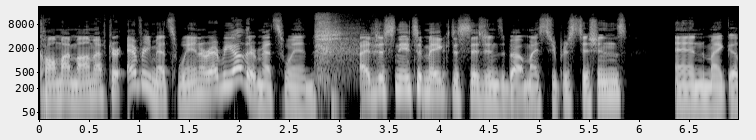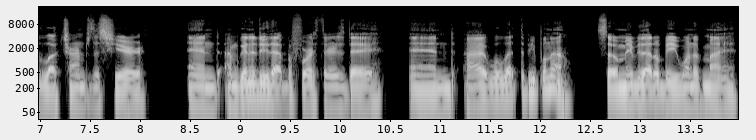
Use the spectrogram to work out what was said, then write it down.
call my mom after every Mets win or every other Mets win. I just need to make decisions about my superstitions and my good luck charms this year. And I'm going to do that before Thursday and I will let the people know. So maybe that'll be one of my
